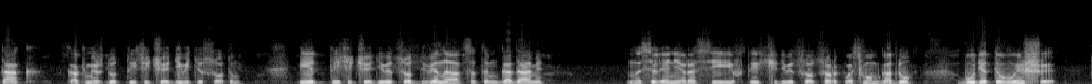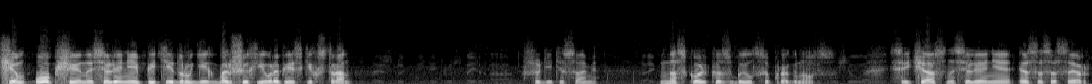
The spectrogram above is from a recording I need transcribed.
так, как между 1900 и 1912 годами, население России в 1948 году будет выше, чем общее население пяти других больших европейских стран – Судите сами, насколько сбылся прогноз. Сейчас население СССР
